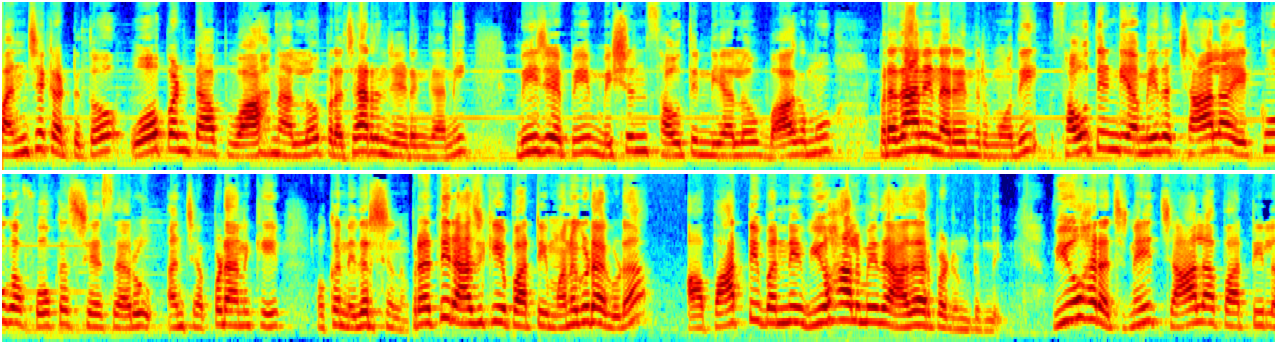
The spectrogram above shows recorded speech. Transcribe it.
పంచకట్టుతో ఓపెన్ టాప్ వాహనాల్లో ప్రచారం చేయడం కానీ బీజేపీ మిషన్ సౌత్ ఇండియాలో భాగము ప్రధాని నరేంద్ర మోదీ సౌత్ ఇండియా మీద చాలా ఎక్కువగా ఫోకస్ చేశారు అని చెప్పడానికి ఒక నిదర్శనం. ప్రతి రాజకీయ పార్టీ మనుగడ కూడా ఆ పార్టీ బన్నే వ్యూహాల మీద ఆధారపడి ఉంటుంది. వ్యూహ రచనే చాలా పార్టీల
